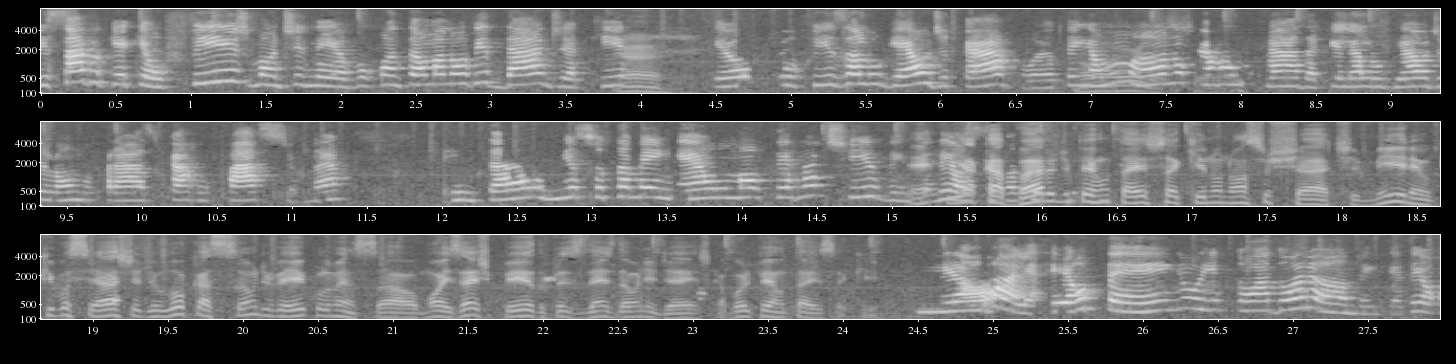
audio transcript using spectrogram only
E sabe o que, que eu fiz, Montenegro? Vou contar uma novidade aqui. É. Eu, eu fiz aluguel de carro, eu tenho um ano carro alugado, aquele aluguel de longo prazo, carro fácil, né? Então, isso também é uma alternativa, entendeu? É, e acabaram de perguntar isso aqui no nosso chat. Miriam, o que você acha de locação de veículo mensal? Moisés Pedro, presidente da Unidez, acabou de perguntar isso aqui. E olha, eu tenho e estou adorando, entendeu?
